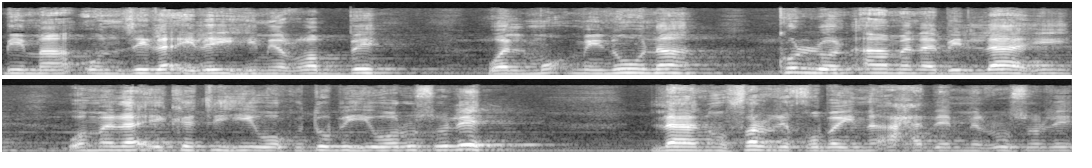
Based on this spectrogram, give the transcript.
بما أنزل إليه من ربه والمؤمنون كل آمن بالله وملائكته وكتبه ورسله. لا نفرق بين أحد من رسله.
